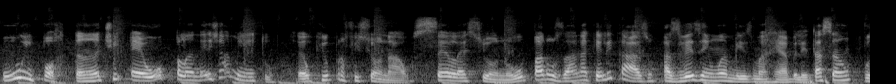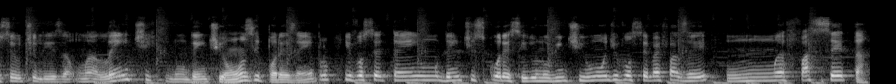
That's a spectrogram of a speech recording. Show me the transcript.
O importante é o planejamento, é o que o profissional selecionou para usar naquele caso. Às vezes, em uma mesma reabilitação, você utiliza uma lente num dente 11, por exemplo, e você tem um dente escurecido no 21, onde você vai fazer uma faceta,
